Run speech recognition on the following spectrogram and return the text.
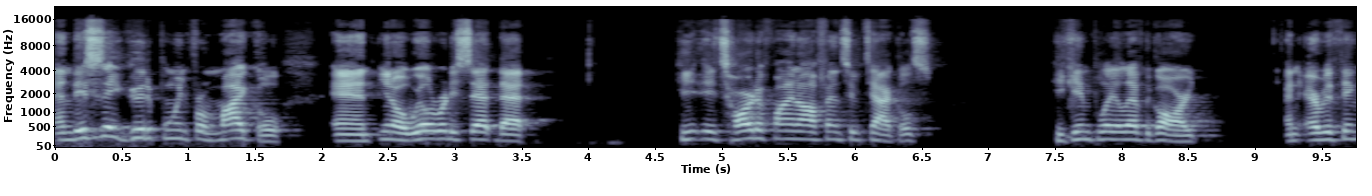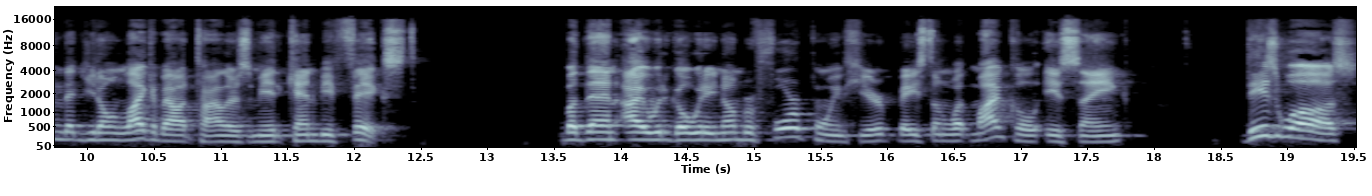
And this is a good point from Michael. And, you know, we already said that he, it's hard to find offensive tackles. He can play left guard. And everything that you don't like about Tyler Smith can be fixed. But then I would go with a number four point here based on what Michael is saying. This was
